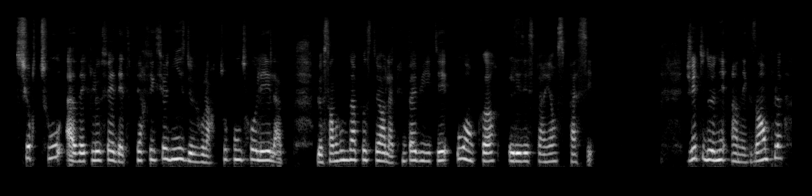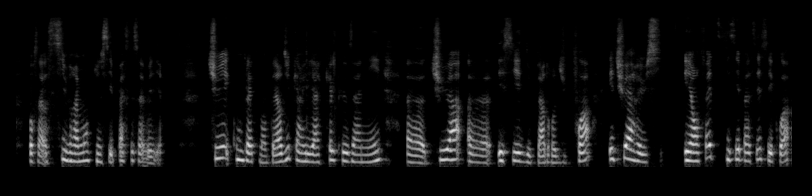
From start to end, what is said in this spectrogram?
surtout avec le fait d'être perfectionniste, de vouloir tout contrôler, le syndrome d'imposteur, la culpabilité ou encore les expériences passées. Je vais te donner un exemple pour ça si vraiment tu ne sais pas ce que ça veut dire. Tu es complètement perdu car il y a quelques années, euh, tu as euh, essayé de perdre du poids et tu as réussi. Et en fait, ce qui s'est passé, c'est quoi?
